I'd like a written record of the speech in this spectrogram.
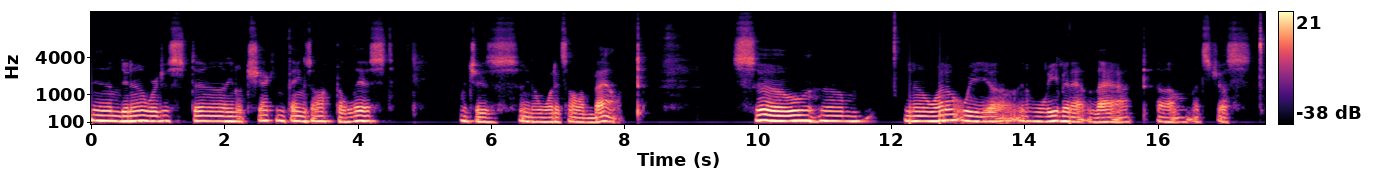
and, you know, we're just, uh, you know, checking things off the list, which is, you know, what it's all about. So, um, you know, why don't we, uh, you know, leave it at that? Um, let's just,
